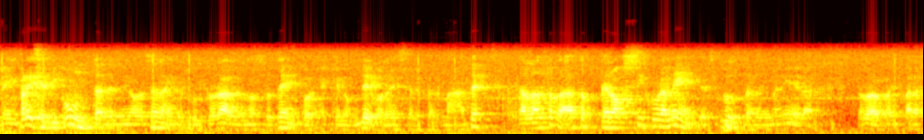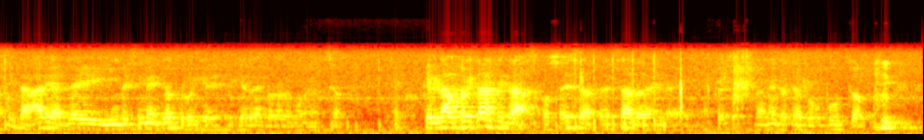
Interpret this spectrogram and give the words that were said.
le imprese di punta dell'innovazione anche culturale del nostro tempo e che non devono essere fermate, dall'altro lato però sicuramente sfruttano in maniera allora, parassitaria degli investimenti altrui che richiederebbero remunerazione. Ecco, che l'autorità antitrust possa essere attrezzata, e questo sicuramente sarebbe un punto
